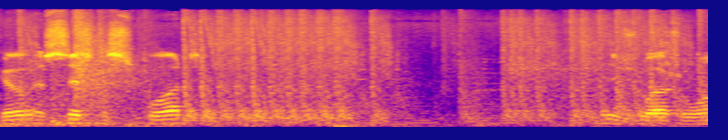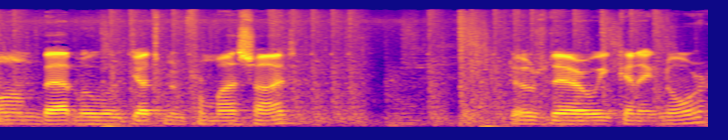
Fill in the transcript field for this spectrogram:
Go assist the squad. This was one bad move of judgment from my side. Those there we can ignore.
